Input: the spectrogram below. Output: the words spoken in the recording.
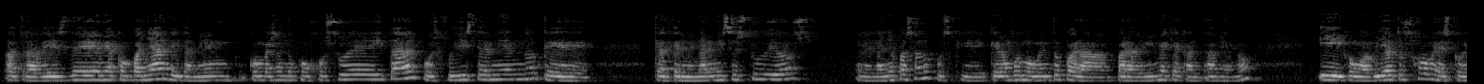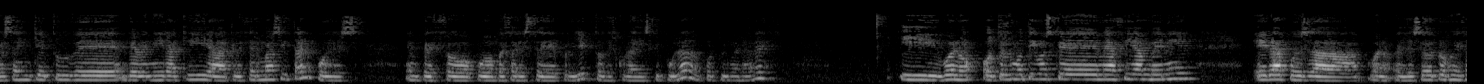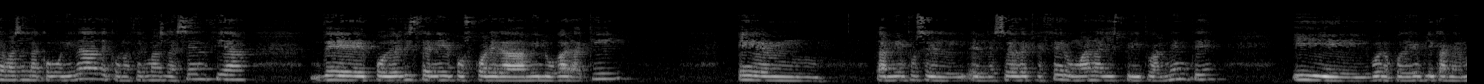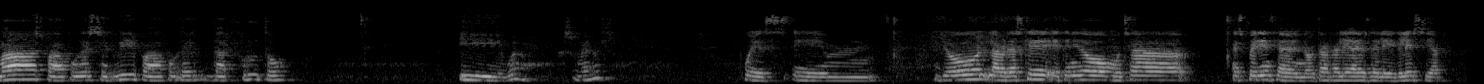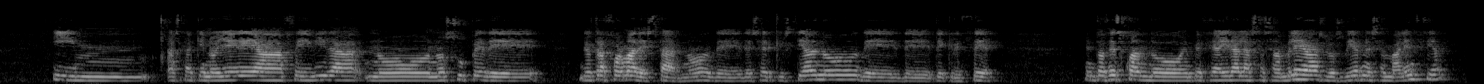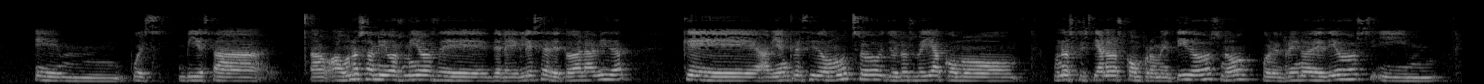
a través de mi acompañante y también conversando con Josué y tal, pues fui discerniendo que, que al terminar mis estudios el año pasado, pues que, que era un buen momento para, para, venirme aquí a Cantabria, ¿no? Y como había otros jóvenes con esa inquietud de, de, venir aquí a crecer más y tal, pues empezó, pudo empezar este proyecto de escuela discipulada por primera vez. Y bueno, otros motivos que me hacían venir era pues la, bueno, el deseo de profundizar más en la comunidad, de conocer más la esencia, de poder discernir pues cuál era mi lugar aquí. Eh, también pues el, el, deseo de crecer humana y espiritualmente y bueno, poder implicarme más para poder servir, para poder dar fruto. Y bueno, más o menos. Pues eh, yo la verdad es que he tenido mucha experiencia en otras realidades de la iglesia y mmm, hasta que no llegué a fe y vida no, no supe de, de, otra forma de estar, ¿no? de, de ser cristiano, de, de, crecer. Entonces cuando empecé a ir a las asambleas los viernes en Valencia, eh, pues vi esta, a, unos amigos míos de, de la iglesia de toda la vida que habían crecido mucho, yo los veía como unos cristianos comprometidos ¿no? por el reino de Dios y,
